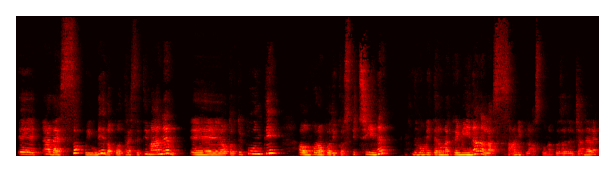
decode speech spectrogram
E adesso, quindi, dopo tre settimane, eh, ho tolto i punti, ho ancora un po' di crosticine, devo mettere una cremina, la Saniplast, una cosa del genere,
